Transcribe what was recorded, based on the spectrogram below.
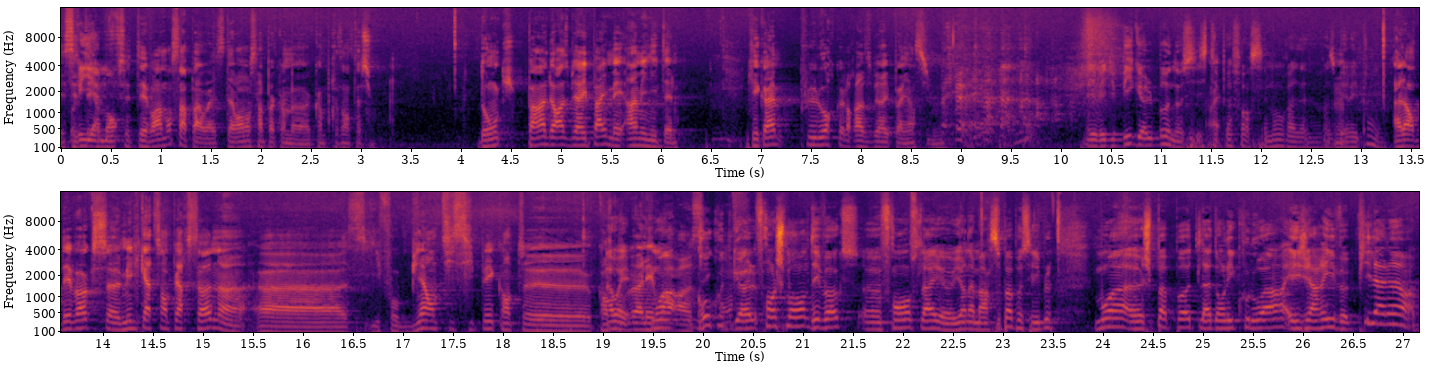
et c'était- vraiment sympa, ouais. C'était vraiment sympa comme, comme présentation. Donc pas mal de Raspberry Pi, mais un Minitel, qui est quand même plus lourd que le Raspberry Pi. Hein, si vous. Il y avait du Beaglebone aussi, c'était pas forcément Ra- Raspberry Pi. Alors Devox, euh, 1400 personnes. euh, il faut bien anticiper quand, euh, quand ah ouais, on veut aller moi, voir. euh, gros coup de gueule. Franchement, Devox, euh, France, là, il y en a marre, c'est pas possible. Moi, euh, je papote là dans les couloirs et j'arrive pile à l'heure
